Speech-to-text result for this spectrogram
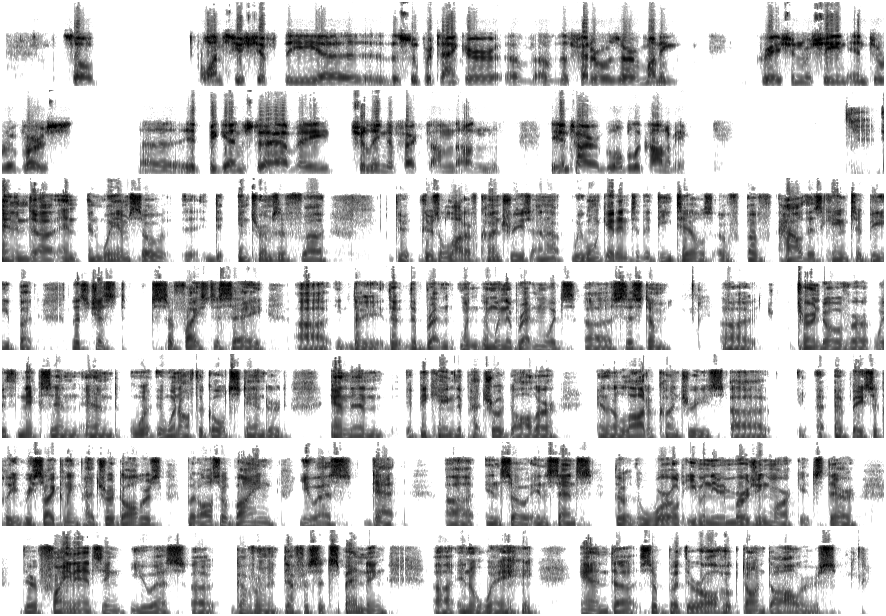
So once you shift the uh, the super tanker of, of the Federal Reserve money creation machine into reverse, uh, it begins to have a chilling effect on on the entire global economy. And uh, and and William, so uh, in terms of uh, there, there's a lot of countries, and uh, we won't get into the details of of how this came to be, but let's just suffice to say uh, the the the Bretton when when the Bretton Woods uh, system turned over with Nixon and w- it went off the gold standard, and then it became the petrodollar, and a lot of countries uh, basically recycling petrodollars, but also buying U.S. debt. Uh, and so, in a sense, the the world, even the emerging markets, they're they're financing U.S. Uh, government deficit spending uh, in a way, and uh, so, but they're all hooked on dollars,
